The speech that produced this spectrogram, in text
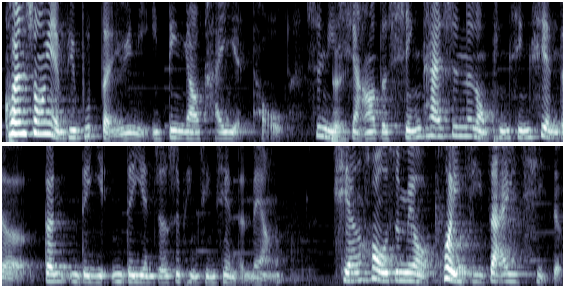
宽双眼皮不等于你一定要开眼头，是你想要的形态是那种平行线的，跟你的眼你的眼褶是平行线的那样子。前后是没有汇集在一起的，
